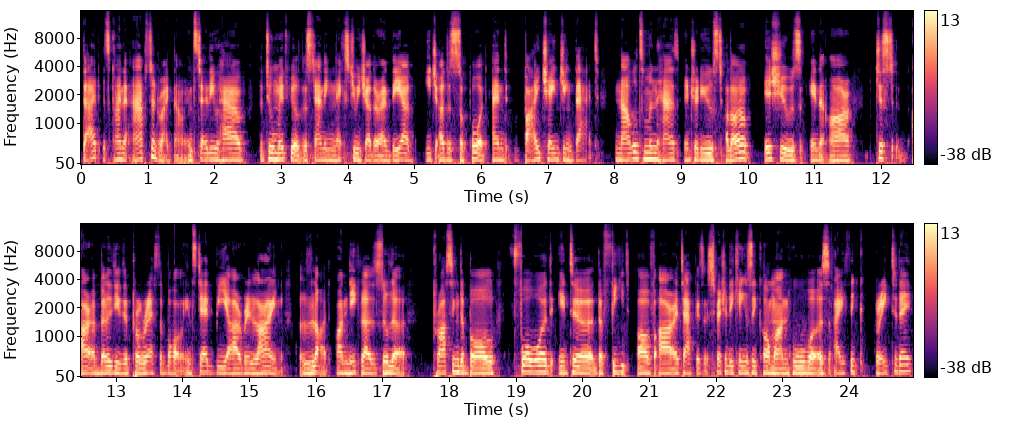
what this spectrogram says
that is kind of absent right now. Instead, you have the two midfielders standing next to each other and they are each other's support. And by changing that, Nagelsmann has introduced a lot of issues in our just our ability to progress the ball. Instead, we are relying a lot on Niklas Süle crossing the ball forward into the feet of our attackers, especially Kingsley Coman, who was, I think, great today.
